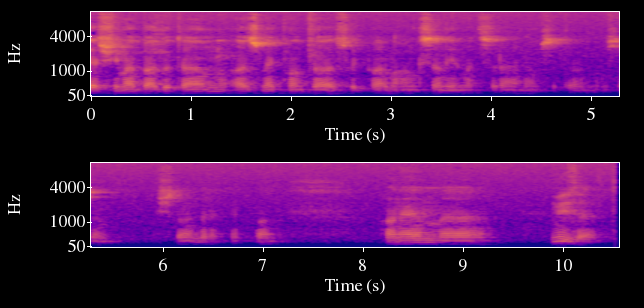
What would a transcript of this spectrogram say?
de Simad Bhagavatam az meg pont az, hogy Paramahansa Nirmatszaránam Szatam, az nem Isten embereknek van, hanem uh, művelt,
